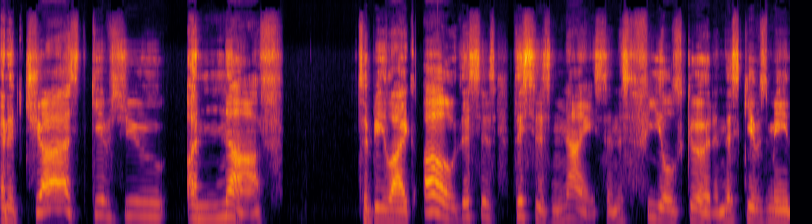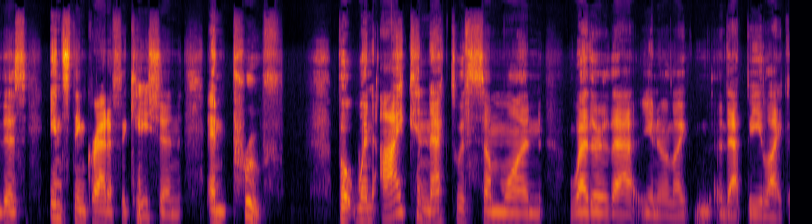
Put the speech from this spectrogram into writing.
and it just gives you enough to be like oh this is this is nice and this feels good and this gives me this instant gratification and proof. But when i connect with someone whether that you know like that be like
